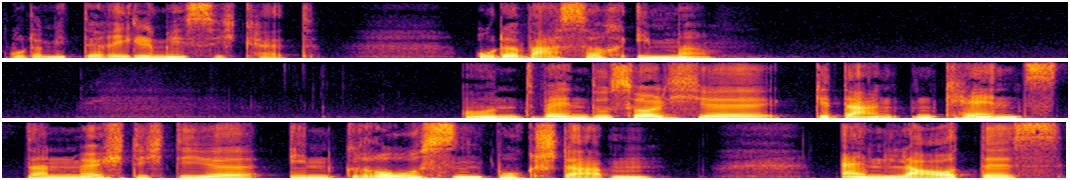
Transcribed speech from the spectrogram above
oder mit der Regelmäßigkeit oder was auch immer. Und wenn du solche Gedanken kennst, dann möchte ich dir in großen Buchstaben ein lautes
